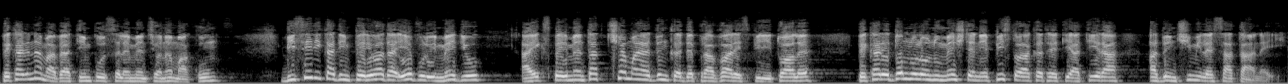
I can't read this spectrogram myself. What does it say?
pe care n-am avea timpul să le menționăm acum, biserica din perioada Evului Mediu a experimentat cea mai adâncă depravare spirituală pe care Domnul o numește în epistola către Tiatira adâncimile satanei.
